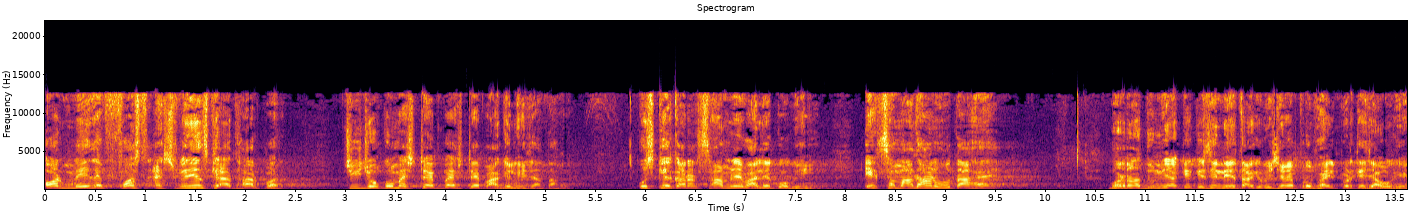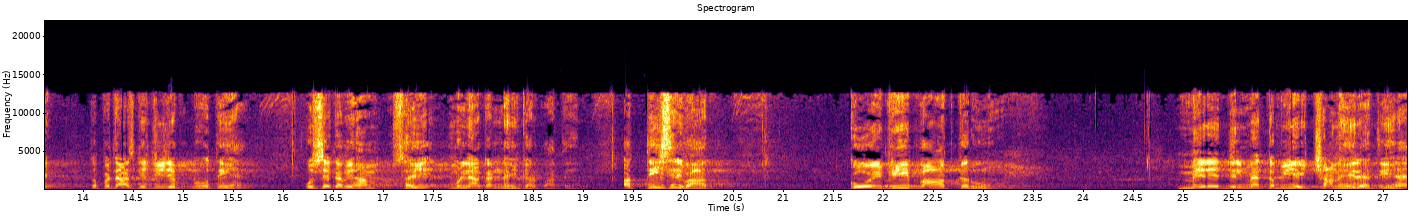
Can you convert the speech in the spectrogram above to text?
और मेरे फ़र्स्ट एक्सपीरियंस के आधार पर चीज़ों को मैं स्टेप बाय स्टेप आगे ले जाता हूँ। उसके कारण सामने वाले को भी एक समाधान होता है। वरना दुनिया के किसी नेता के विषय में प्रोफ़ाइल पढ़ के जाओगे तो पचास की चीज़ें होती हैं। उससे कभी हम सही मूल्यांकन नहीं कर पाते। और तीसरी बात, कोई भी बात करूँ, मेरे दिल में कभी ये इच्छा नहीं रहती है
